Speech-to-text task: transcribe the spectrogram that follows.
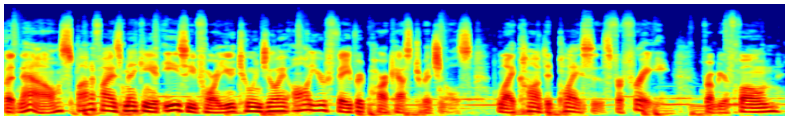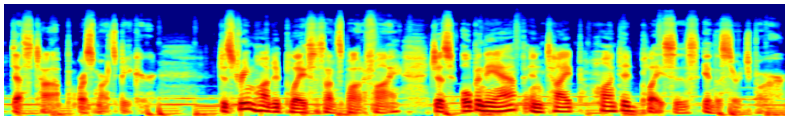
but now Spotify is making it easy for you to enjoy all your favorite Parcast originals, like Haunted Places, for free from your phone, desktop, or smart speaker. To stream Haunted Places on Spotify, just open the app and type Haunted Places in the search bar.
